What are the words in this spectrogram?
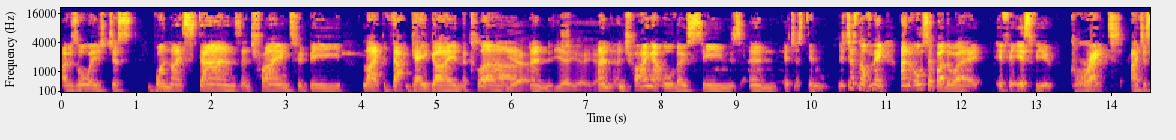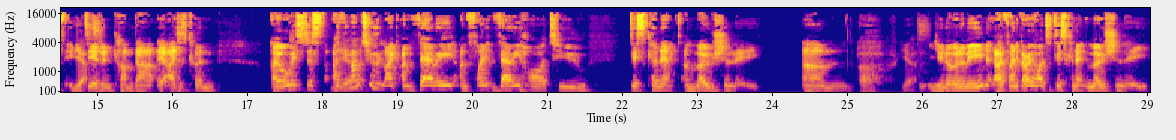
I was always just one night stands and trying to be like that gay guy in the club, yeah, and yeah, yeah, yeah. and and trying out all those scenes, and it just didn't. It's just not for me. And also, by the way, if it is for you, great. I just it Yes. didn't come down. I just couldn't. I always just. I think Yeah. I'm too like I'm very. I find it very hard to disconnect emotionally. Um, oh, yes. you know what I mean? I find it very hard to disconnect emotionally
